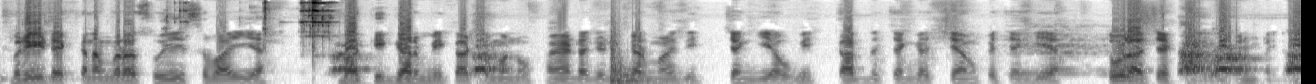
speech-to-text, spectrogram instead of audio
ਬਰੀਡ ਇੱਕ ਨੰਬਰ ਆ ਸੂਈ ਸਵਾਈ ਆ। ਬਾਕੀ ਗਰਮੀ ਘੱਟ ਮਨੂੰ ਫੈਂਟ ਆ ਜਿਹੜੀ ਕਰਮ ਵਾਲੀ ਦੀ ਚੰਗੀ ਆਊਗੀ ਕੱਦ ਚੰਗਾ ਚਮਕ ਚੰਗੀ ਆ ਤੋਰਾ ਚੈੱਕ ਕਰ ਲਓ ਕਰਮ ਵਾਲੀ ਦਾ।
